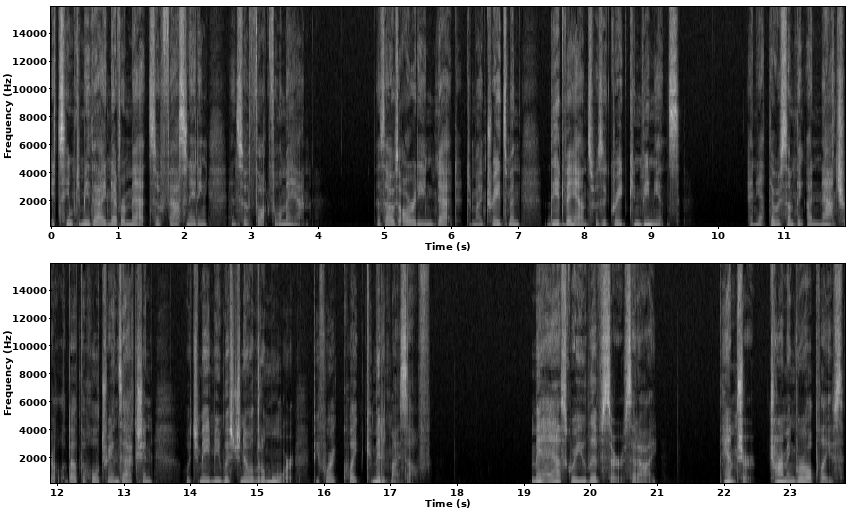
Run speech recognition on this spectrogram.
It seemed to me that I had never met so fascinating and so thoughtful a man. As I was already in debt to my tradesmen, the advance was a great convenience. And yet there was something unnatural about the whole transaction which made me wish to know a little more before I quite committed myself. May I ask where you live, sir? said I. Hampshire, charming rural place.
